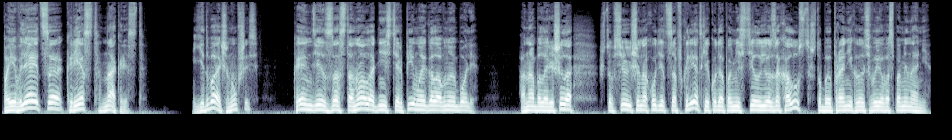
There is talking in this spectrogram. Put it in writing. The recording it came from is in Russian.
Появляется крест-накрест. Едва очнувшись, Кэнди застонал от нестерпимой головной боли. Она была решила, что все еще находится в клетке, куда поместил ее захолуст, чтобы проникнуть в ее воспоминания.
